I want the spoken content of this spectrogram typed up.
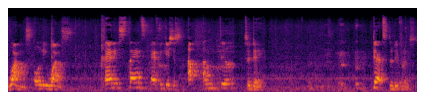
once, only once, and it stands efficacious up until today. That's the difference.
